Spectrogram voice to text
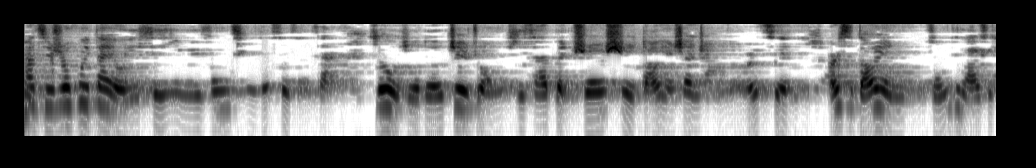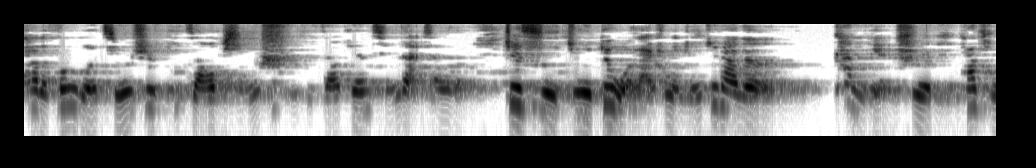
它其实会带有一些异域风情的色彩在，所以我觉得这种题材本身是导演擅长的，而且而且导演总体来说他的风格其实是比较平实、比较偏情感向的。这次就是对我来说，我觉得最大的看点是他从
